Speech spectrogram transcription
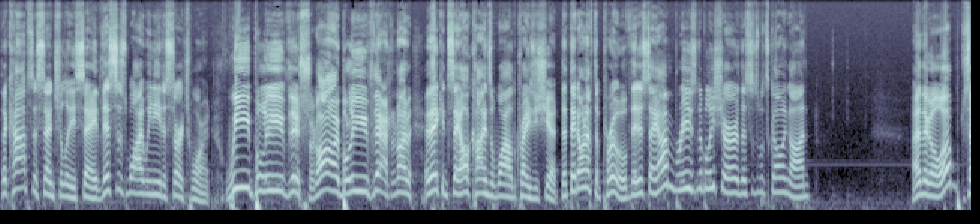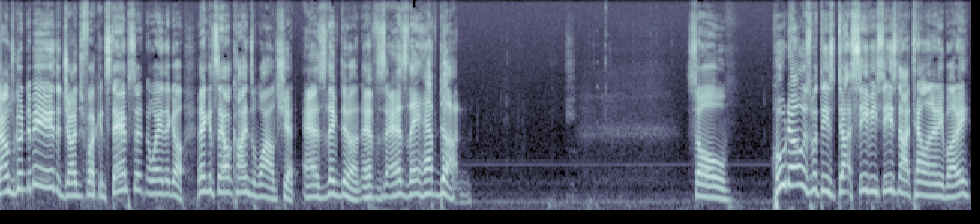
the cops essentially say this is why we need a search warrant. We believe this and I believe that and I and they can say all kinds of wild crazy shit that they don't have to prove. They just say I'm reasonably sure this is what's going on. And they go, well, sounds good to me. The judge fucking stamps it, and away they go. They can say all kinds of wild shit as they've done, as, as they have done. So, who knows what these du- CBC's not telling anybody?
